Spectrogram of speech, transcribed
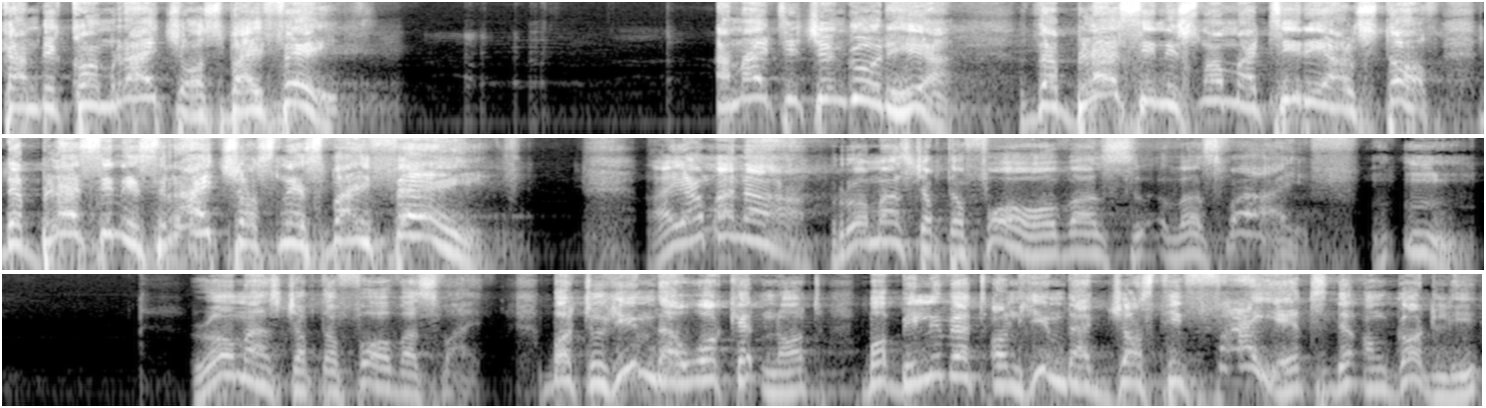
can become righteous by faith. Am I teaching good here? The blessing is not material stuff. The blessing is righteousness by faith. I am on Romans chapter 4 verse, verse 5. Mm. Romans chapter 4 verse 5. But to him that walketh not, but believeth on him that justifieth the ungodly,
